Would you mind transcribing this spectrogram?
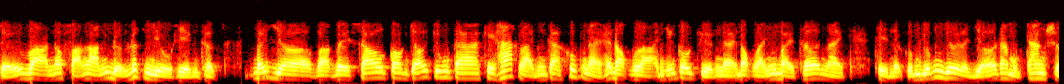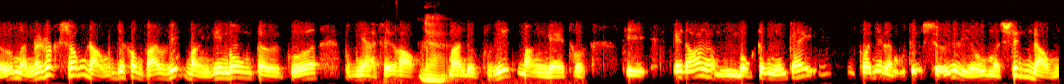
sử và nó phản ánh được rất nhiều hiện thực. Bây giờ và về sau con cháu chúng ta khi hát lại những ca khúc này hay đọc lại những câu chuyện này đọc lại những bài thơ này thì nó cũng giống như là dở ra một trang sử mà nó rất sống động chứ không phải viết bằng cái ngôn từ của một nhà sử học yeah. mà được viết bằng nghệ thuật. Thì cái đó là một trong những cái coi như là một thứ sử liệu mà sinh động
